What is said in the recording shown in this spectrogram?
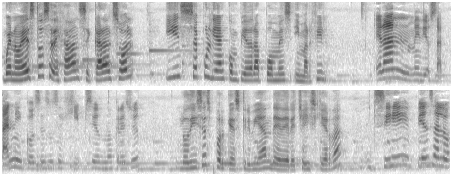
Bueno, estos se dejaban secar al sol y se pulían con piedra pómez y marfil. Eran medio satánicos esos egipcios, ¿no crees? ¿Lo dices porque escribían de derecha a izquierda? Sí, piénsalo.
